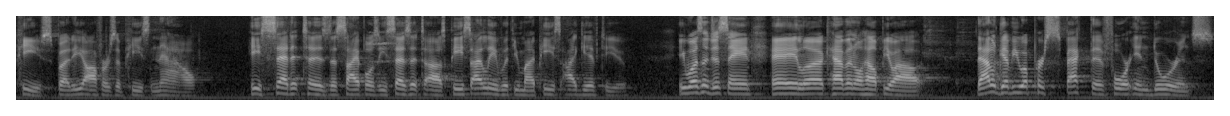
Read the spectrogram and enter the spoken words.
peace, but he offers a peace now. He said it to his disciples, he says it to us Peace I leave with you, my peace I give to you. He wasn't just saying, hey, look, heaven will help you out. That'll give you a perspective for endurance.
